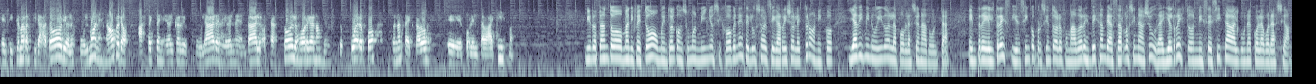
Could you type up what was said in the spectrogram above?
el sistema respiratorio, los pulmones, ¿no? Pero afecta a nivel cardiovascular, a nivel mental, o sea, todos los órganos de nuestro cuerpo son afectados eh, por el tabaquismo. Mientras tanto, manifestó aumentó el consumo en niños y jóvenes del uso del cigarrillo electrónico y ha disminuido en la población adulta. Entre el 3 y el 5% de los fumadores dejan de hacerlo sin ayuda y el resto necesita alguna colaboración.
